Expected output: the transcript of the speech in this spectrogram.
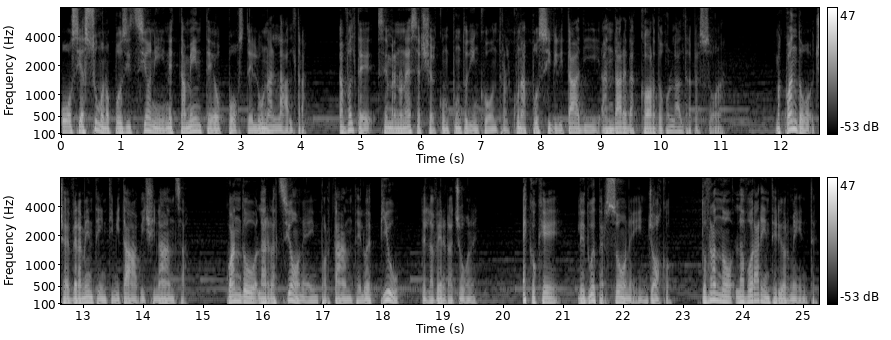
o si assumono posizioni nettamente opposte l'una all'altra, a volte sembra non esserci alcun punto di incontro, alcuna possibilità di andare d'accordo con l'altra persona. Ma quando c'è veramente intimità, vicinanza, quando la relazione è importante lo è più dell'avere ragione, ecco che le due persone in gioco dovranno lavorare interiormente,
